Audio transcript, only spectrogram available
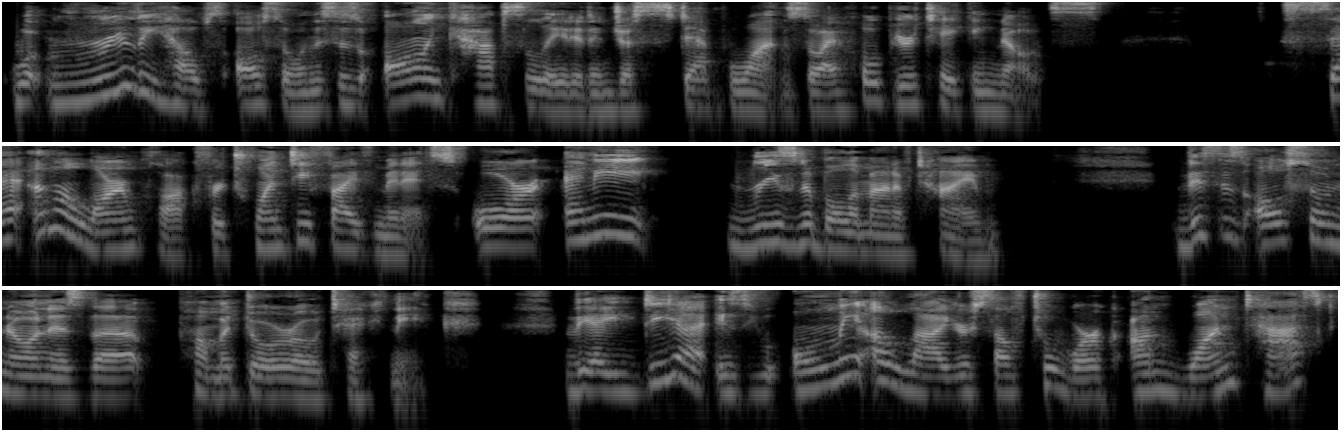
What really helps also, and this is all encapsulated in just step one, so I hope you're taking notes. Set an alarm clock for 25 minutes or any reasonable amount of time this is also known as the Pomodoro technique. The idea is you only allow yourself to work on one task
